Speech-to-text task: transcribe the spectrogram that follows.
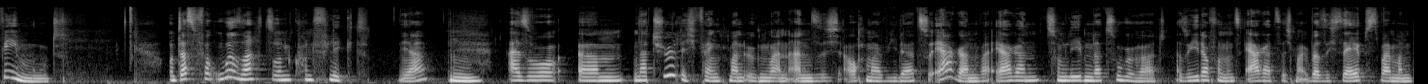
Wehmut. Und das verursacht so einen Konflikt. Ja. Mhm. Also ähm, natürlich fängt man irgendwann an, sich auch mal wieder zu ärgern, weil Ärgern zum Leben dazugehört. Also jeder von uns ärgert sich mal über sich selbst, weil man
